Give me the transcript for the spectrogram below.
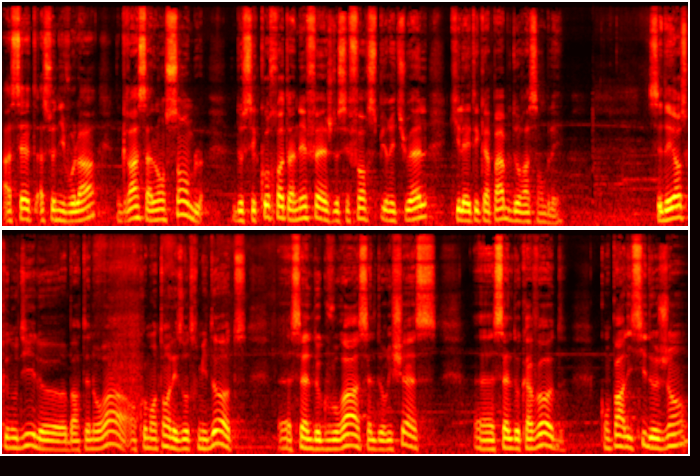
à, cette, à ce niveau-là grâce à l'ensemble de ces kochot à nefesh, de ces forces spirituelles qu'il a été capable de rassembler. C'est d'ailleurs ce que nous dit le Barthénora en commentant les autres midot, euh, celle de Gvura, celle de richesse, euh, celle de Kavod, qu'on parle ici de gens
